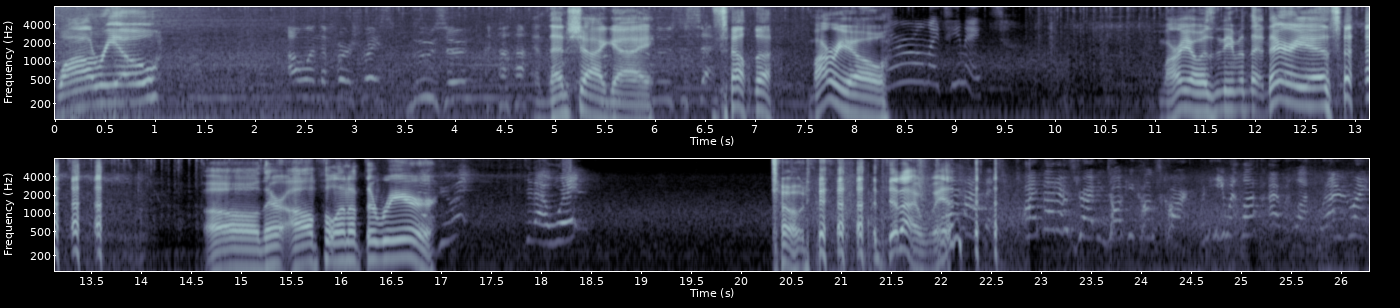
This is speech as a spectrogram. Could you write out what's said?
Wario, I won the first race, loser. and then Shy Guy, Lose the second. Zelda, Mario. Where are all my teammates? Mario isn't even there. There he is. oh, they're all pulling up the rear. Do it? Did I win? Toad. Did I win? What? I thought I was driving Donkey Kong's car. When he went left, I went left. When I went right,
